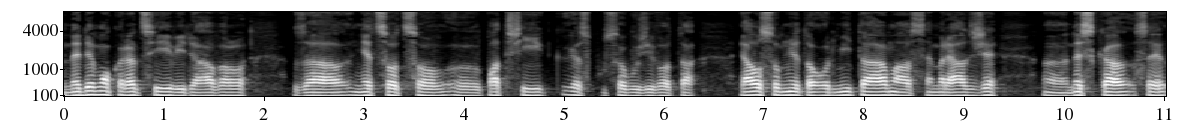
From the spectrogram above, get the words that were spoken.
nedemokracii vydával za něco, co patří ke způsobu života. Já osobně to odmítám a jsem rád, že dneska se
